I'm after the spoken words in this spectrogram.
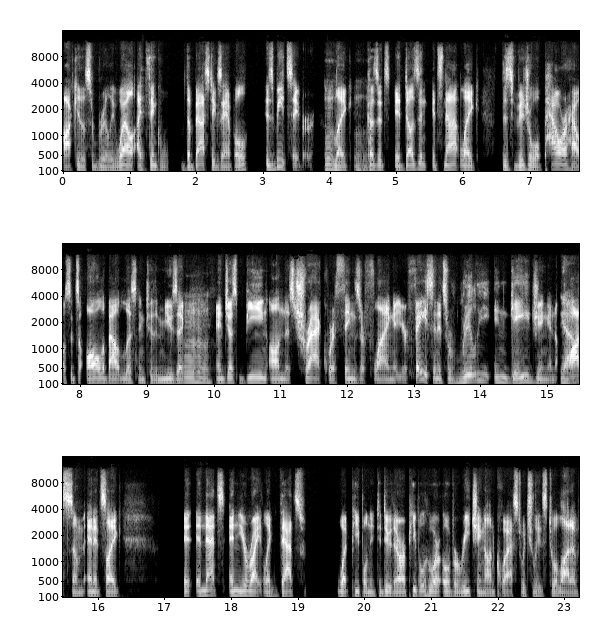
Oculus really well. I think the best example is Beat Saber, mm-hmm, like because mm-hmm. it's it doesn't it's not like this visual powerhouse. It's all about listening to the music mm-hmm. and just being on this track where things are flying at your face, and it's really engaging and yeah. awesome. And it's like and that's and you're right like that's what people need to do. There are people who are overreaching on quest which leads to a lot of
